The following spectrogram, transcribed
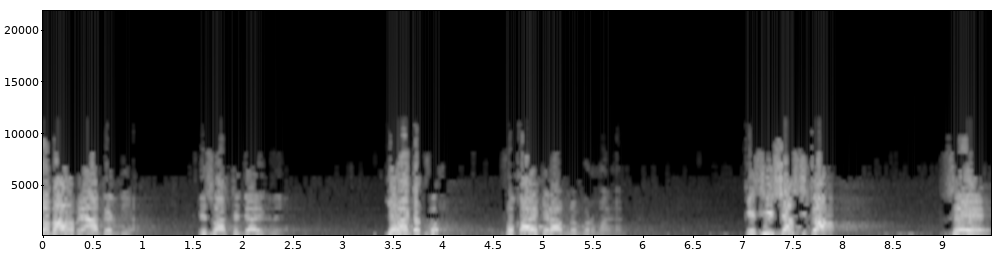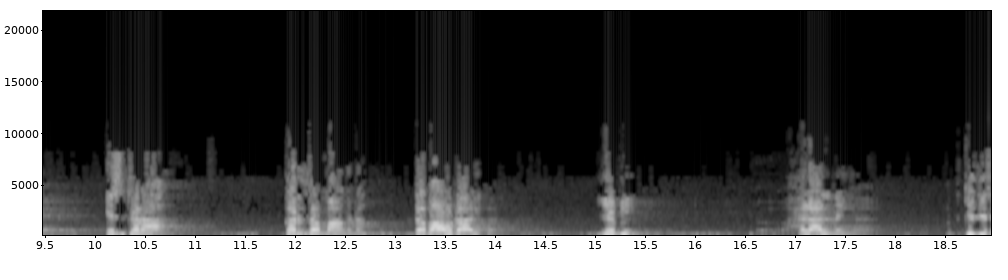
دباؤ میں آ کر دیا۔ اس واسطے جائز نہیں۔ یہاں تک فقائے کرام نے فرمایا، کسی شخص کا سے اس طرح قرضہ مانگنا، دباؤ ڈال کر، یہ بھی حلال نہیں ہے۔ کہ جس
